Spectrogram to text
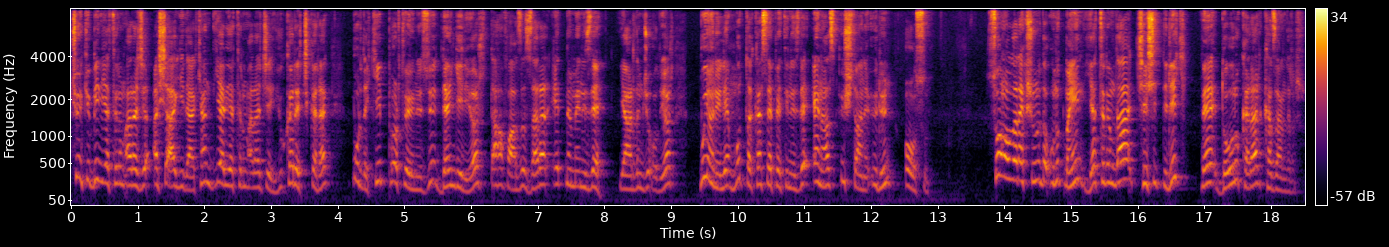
Çünkü bir yatırım aracı aşağı giderken diğer yatırım aracı yukarı çıkarak buradaki portföyünüzü dengeliyor. Daha fazla zarar etmemenize yardımcı oluyor. Bu yönüyle mutlaka sepetinizde en az 3 tane ürün olsun. Son olarak şunu da unutmayın. Yatırımda çeşitlilik ve doğru karar kazandırır.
